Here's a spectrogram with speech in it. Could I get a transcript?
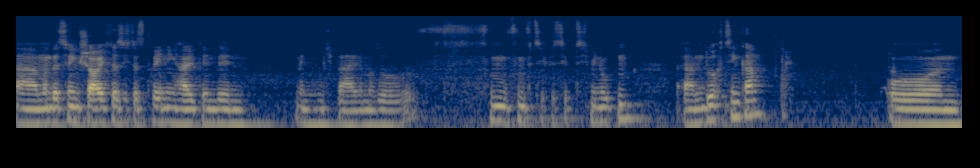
Ähm, und deswegen schaue ich, dass ich das Training halt in den, wenn ich mich behalte, immer so 55 bis 70 Minuten ähm, durchziehen kann und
